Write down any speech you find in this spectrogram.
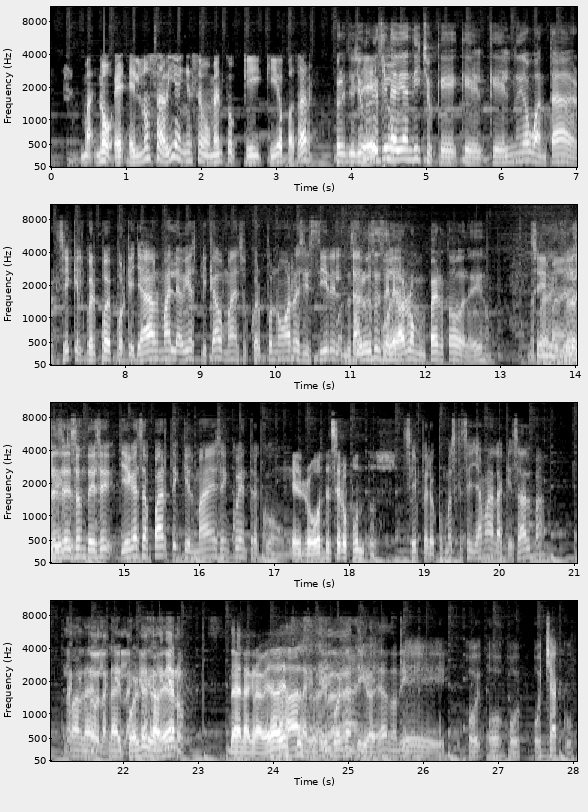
No, él, él no sabía en ese momento qué, qué iba a pasar. Pero yo, yo creo que sí hecho- le habían dicho que, que, que él no iba a aguantar. Sí, que el cuerpo, porque ya el mae le había explicado, mae, su cuerpo no va a resistir el Cuando se tanto se poder. le va a romper todo, le dijo. Sí, Entonces es donde se, llega esa parte que el mae se encuentra con... El robot de cero puntos. Sí, pero ¿cómo es que se llama la que salva? La Ah, que, la- no, la, la que, del la poder que de gravedad. La de la gravedad esa, la que sí. tiene el la- poder de antigravedad, ¿no? que... O, o, o, Ochaco.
